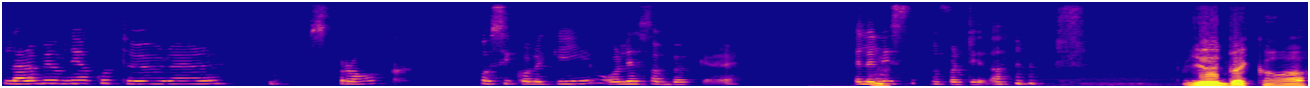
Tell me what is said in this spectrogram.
lära mig om nya kulturer, språk och psykologi och läsa böcker. Eller Mm. lyssna nu för tiden. Ljudböcker va?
